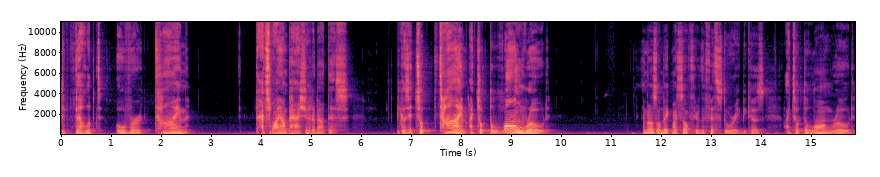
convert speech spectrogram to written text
developed over time. That's why I'm passionate about this. Because it took time. I took the long road. I might as well make myself here the fifth story because I took the long road.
